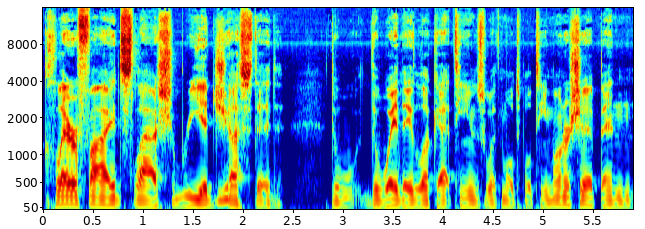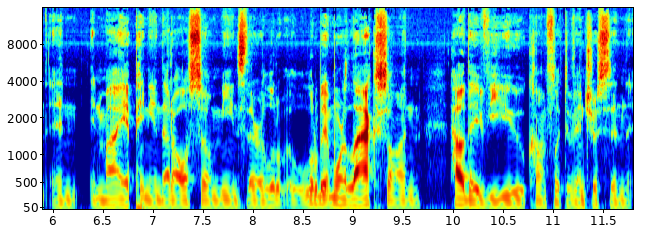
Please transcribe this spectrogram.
clarified slash readjusted the the way they look at teams with multiple team ownership, and and in my opinion, that also means they're a little a little bit more lax on how they view conflict of interest in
